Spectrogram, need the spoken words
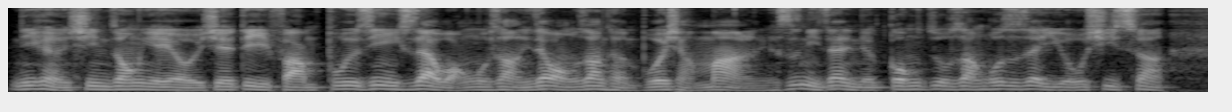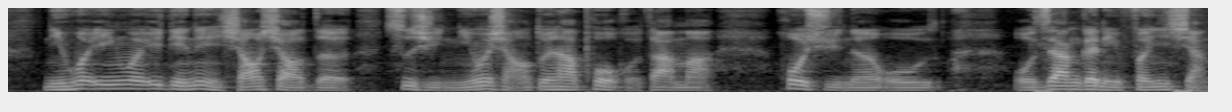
你可能心中也有一些地方，不仅仅是在网络上，你在网络上可能不会想骂人，可是你在你的工作上或者在游戏上，你会因为一点点小小的事情，你会想要对他破口大骂。或许呢，我我这样跟你分享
